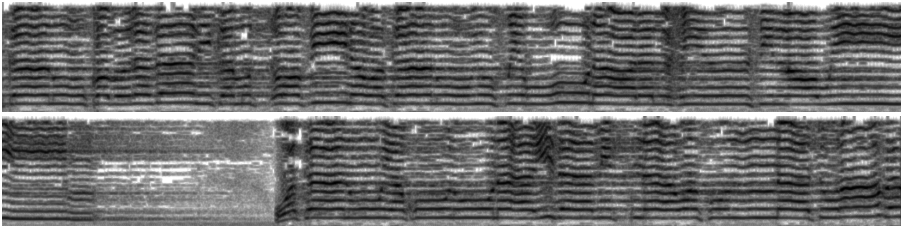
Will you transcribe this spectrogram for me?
كانوا قبل ذلك مترفين وكانوا يصرون على الحنس العظيم. وكانوا يقولون أئذا متنا وكنا ترابا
